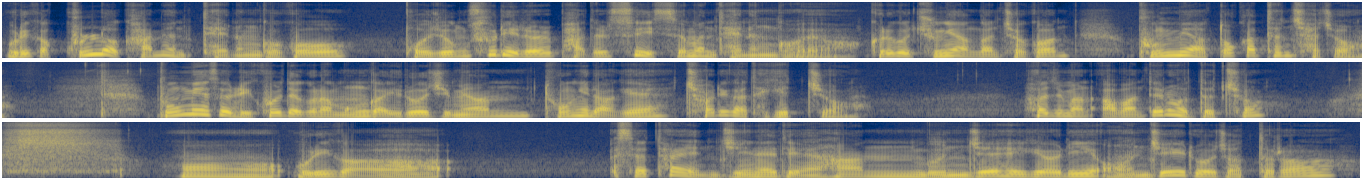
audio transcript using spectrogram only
우리가 굴러가면 되는 거고 보증 수리를 받을 수 있으면 되는 거예요. 그리고 중요한 건 저건 북미와 똑같은 차죠. 북미에서 리콜되거나 뭔가 이루어지면 동일하게 처리가 되겠죠. 하지만 아반떼는 어떻죠? 어, 우리가 세타 엔진에 대한 문제 해결이 언제 이루어졌더라?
